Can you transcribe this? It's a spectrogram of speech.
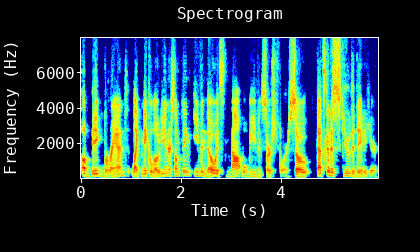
a big brand like Nickelodeon or something, even though it's not what we even searched for. So that's going to skew the data here.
